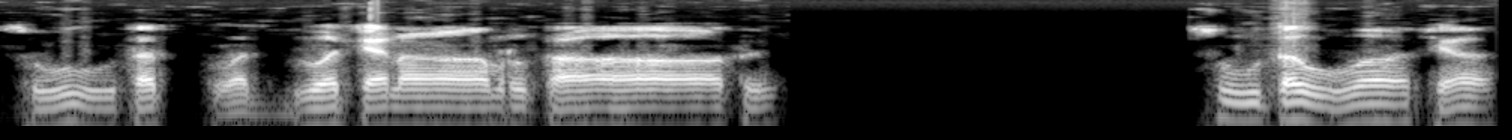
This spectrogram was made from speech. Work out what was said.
सूतत्वद्वचनामृतात्। सूत उवाच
